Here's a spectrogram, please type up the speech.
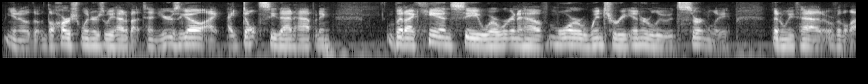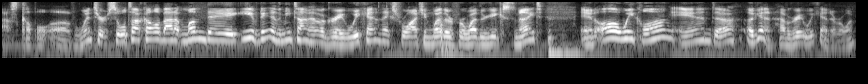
you know, the, the, harsh winters we had about 10 years ago. I, I don't see that happening, but I can see where we're going to have more wintry interludes, certainly, than we've had over the last couple of winters. So we'll talk all about it Monday evening. In the meantime, have a great weekend. Thanks for watching Weather for Weather Geeks tonight and all week long. And uh, again, have a great weekend, everyone.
